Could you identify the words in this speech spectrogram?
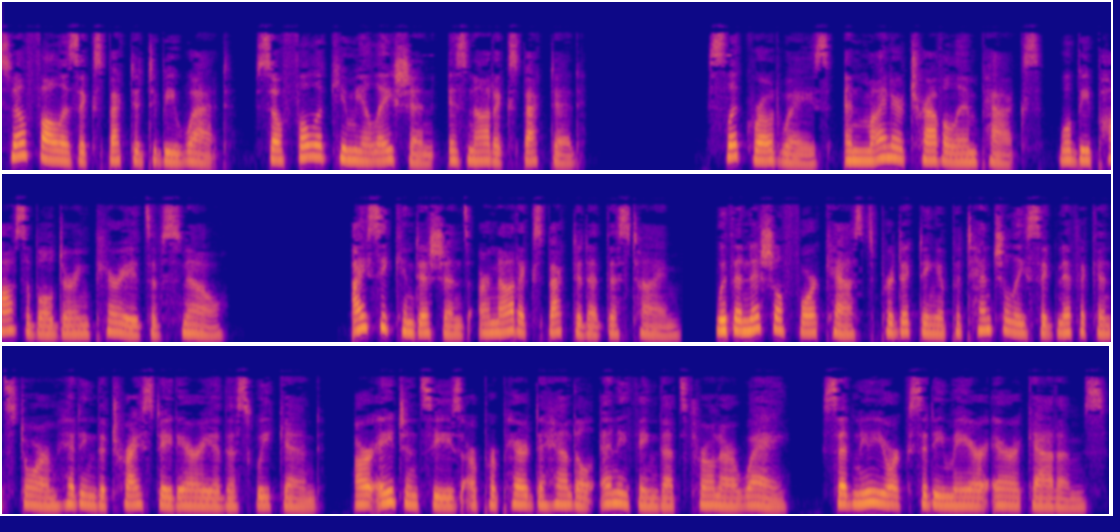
Snowfall is expected to be wet, so full accumulation is not expected. Slick roadways and minor travel impacts will be possible during periods of snow. Icy conditions are not expected at this time, with initial forecasts predicting a potentially significant storm hitting the tri-state area this weekend, our agencies are prepared to handle anything that's thrown our way, said New York City Mayor Eric Adams.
